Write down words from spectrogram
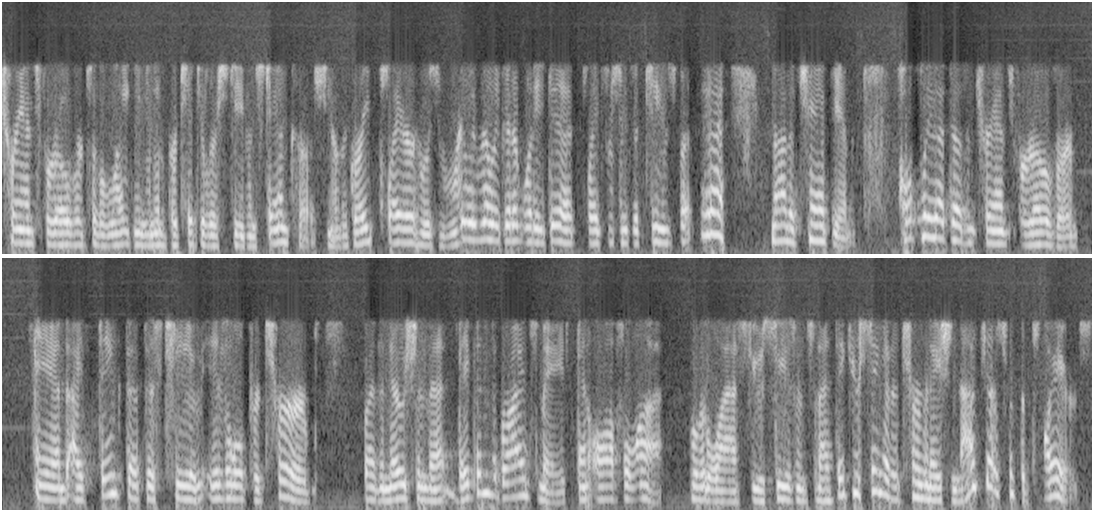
transfer over to the Lightning and in particular Steven Stamkos. You know, the great player who was really, really good at what he did, played for some good teams, but eh, not a champion. Hopefully that doesn't transfer over. And I think that this team is a little perturbed by the notion that they've been the bridesmaid an awful lot over the last few seasons. And I think you're seeing a determination not just with the players,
